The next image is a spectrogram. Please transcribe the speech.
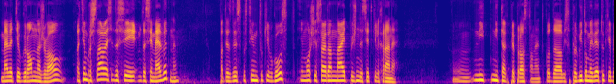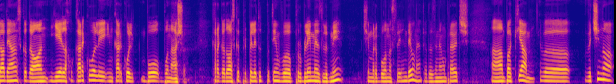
medved je ogromna žival. Predstavljaj si, da si, da si medved, ne? pa te zdaj spustim tukaj v gost in moš vsak dan najti približno 10 kg hrane. Uh, ni ni tako preprosto. Ne? Tako da bi se pregledal medved tukaj, je bila dejansko, da on je lahko karkoli in karkoli bo, bo našel. Kar ga doskrat pripelje tudi v probleme z ljudmi, čimer bo naslednji del, ne? tako da zdaj ne bom preveč. Ampak ja, v, večino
